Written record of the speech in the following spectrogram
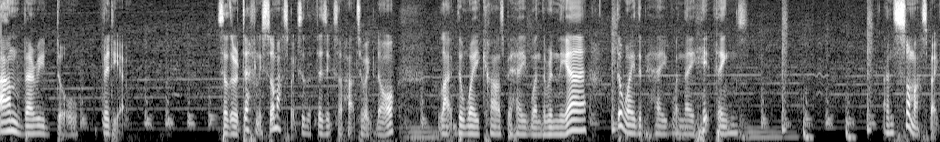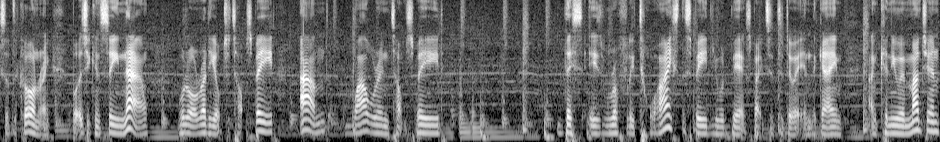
and very dull video. So there are definitely some aspects of the physics I've had to ignore, like the way cars behave when they're in the air, the way they behave when they hit things, and some aspects of the cornering. But as you can see now, we're already up to top speed and while we're in top speed this is roughly twice the speed you would be expected to do it in the game and can you imagine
